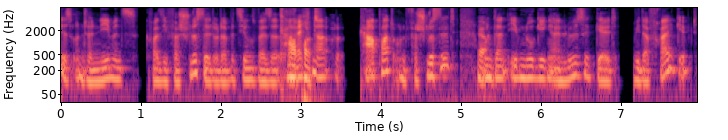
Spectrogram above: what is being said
des Unternehmens quasi verschlüsselt oder beziehungsweise kapert. Rechner kapert und verschlüsselt ja. und dann eben nur gegen ein Lösegeld wieder freigibt.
